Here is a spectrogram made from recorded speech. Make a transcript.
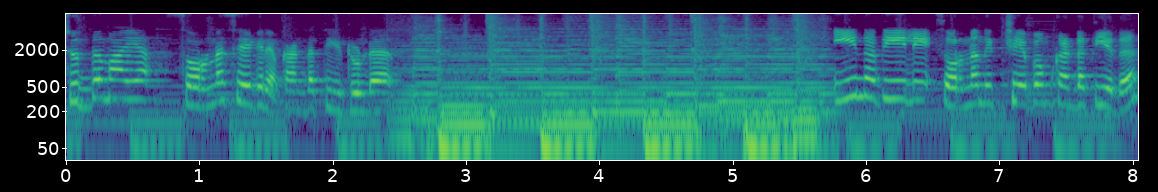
ശുദ്ധമായ സ്വർണശേഖരം കണ്ടെത്തിയിട്ടുണ്ട്. ഈ നദിയിലെ സ്വർണ നിക്ഷേപം കണ്ടെത്തിയത്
